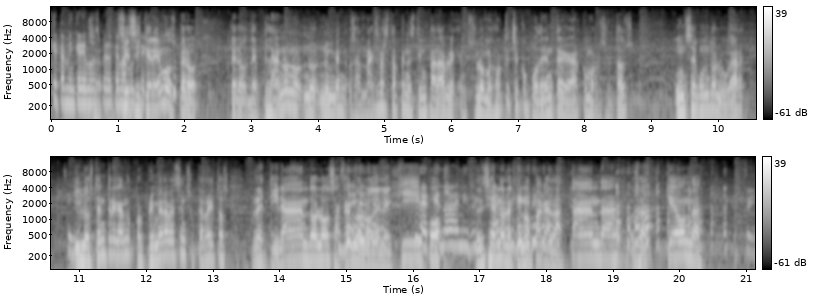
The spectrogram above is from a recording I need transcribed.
que también queremos, O sea, pero te sí, sí Checo. queremos, pero, pero de plano no, no, no inventa. O sea, Max Verstappen está imparable. Entonces, lo mejor que Checo podría entregar como resultados un segundo lugar. Sí. Y lo está entregando por primera vez en su todos retirándolo, sacándolo del equipo, diciéndole que no paga la tanda. O sea, ¿qué onda? Sí,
